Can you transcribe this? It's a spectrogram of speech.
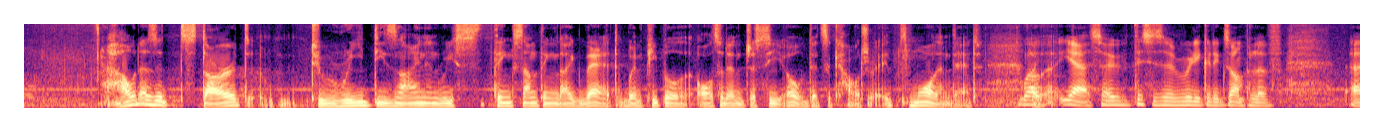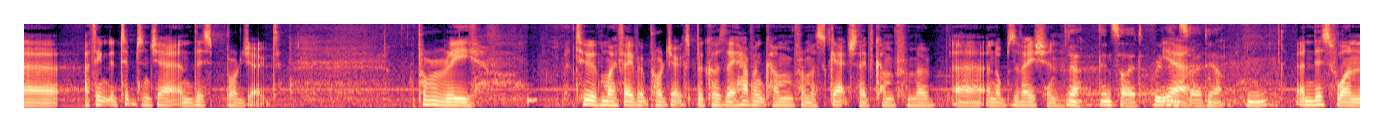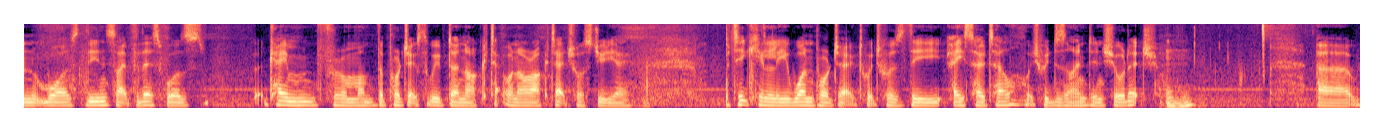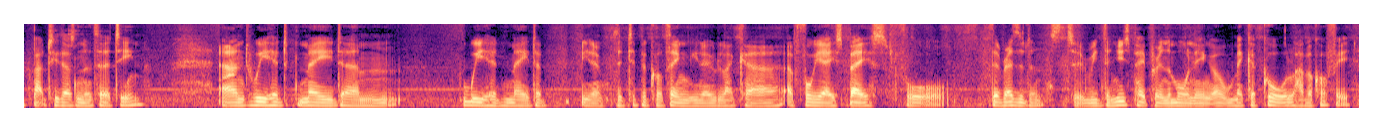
how does it start to redesign and rethink something like that when people also then just see oh that's a couch it's more than that well like, uh, yeah so this is a really good example of uh, i think the tipton chair and this project probably two of my favourite projects because they haven't come from a sketch; they've come from a, uh, an observation. Yeah, insight, really yeah. insight. Yeah. Mm-hmm. And this one was the insight for this was came from the projects that we've done architect- on our architectural studio. Particularly one project, which was the Ace Hotel, which we designed in Shoreditch, mm-hmm. uh, about 2013, and we had made. Um, we had made a, you know, the typical thing, you know, like a, a foyer space for the residents to read the newspaper in the morning or make a call or have a coffee.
